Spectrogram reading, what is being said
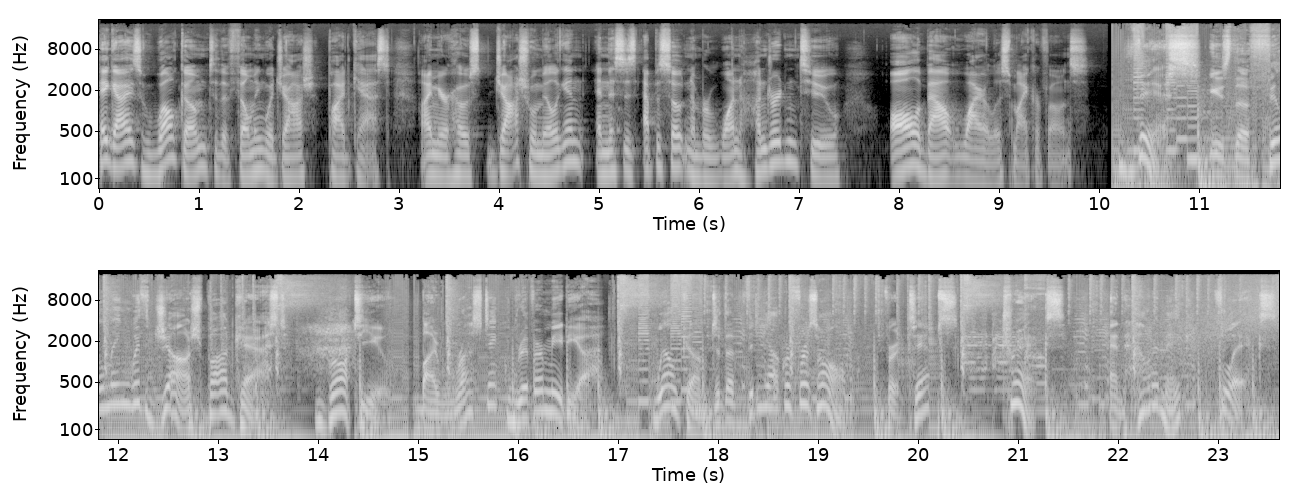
Hey guys, welcome to the Filming with Josh podcast. I'm your host, Joshua Milligan, and this is episode number 102, all about wireless microphones. This is the Filming with Josh podcast, brought to you by Rustic River Media. Welcome to the videographer's home for tips, tricks, and how to make flicks.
